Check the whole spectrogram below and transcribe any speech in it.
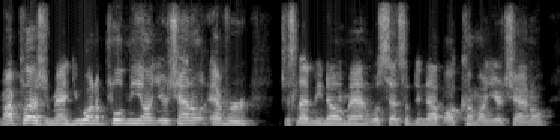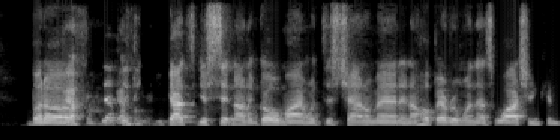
my pleasure, man. You want to pull me on your channel ever? Just let me know, man. We'll set something up. I'll come on your channel. But uh, Definitely, definitely, definitely. you got you're sitting on a gold mine with this channel, man. And I hope everyone that's watching can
